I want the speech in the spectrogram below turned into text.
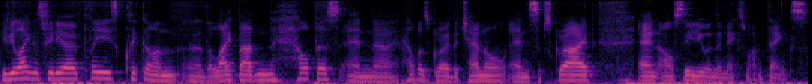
if you like this video, please click on uh, the like button, help us and uh, help us grow the channel and subscribe, and I'll see you in the next one. Thanks.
